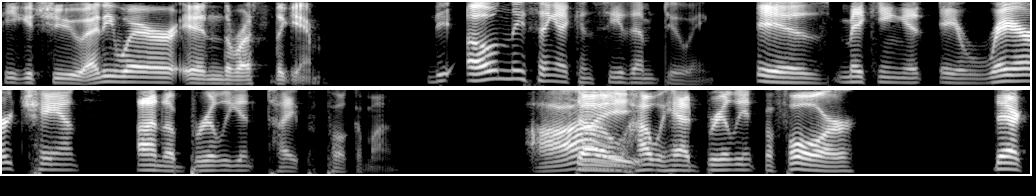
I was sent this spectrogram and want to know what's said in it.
pikachu anywhere in the rest of the game The only thing I can see them doing is making it a rare chance on a brilliant type Pokemon. I, So how we had brilliant before, there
